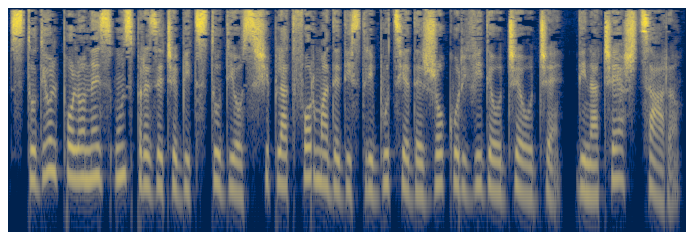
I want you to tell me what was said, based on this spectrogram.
Studiul polonez 11-bit Studios și platforma de distribuție de jocuri video GOG, din aceeași țară,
